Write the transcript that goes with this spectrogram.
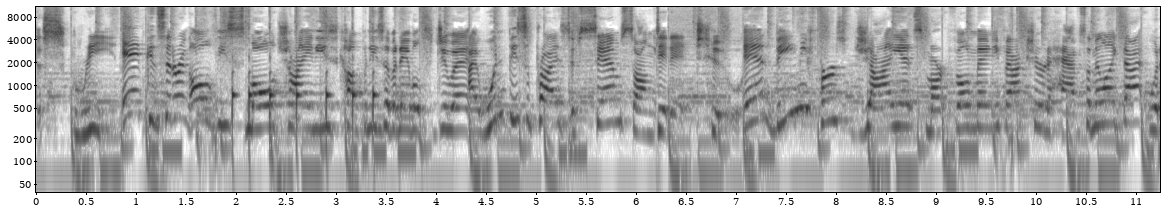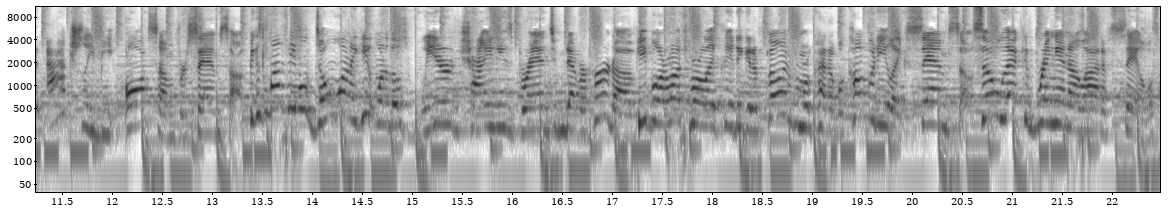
the screen. And considering all of these small Chinese companies have been able to do it, I wouldn't be surprised if Samsung did it too. And being the first giant smartphone manufacturer to have something like that would actually be awesome for Samsung. Because a lot of people don't want to get one of those weird Chinese brands you've never heard of. People are much more likely to get a phone from a credible company like Samsung. So that could bring in a lot of sales.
